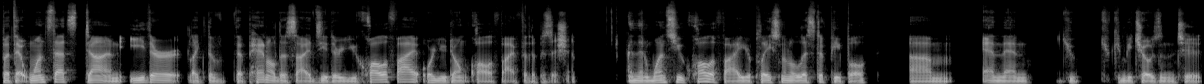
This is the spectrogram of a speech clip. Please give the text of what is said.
but that once that's done, either like the the panel decides either you qualify or you don't qualify for the position. And then once you qualify, you're placed on a list of people, um, and then you you can be chosen to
